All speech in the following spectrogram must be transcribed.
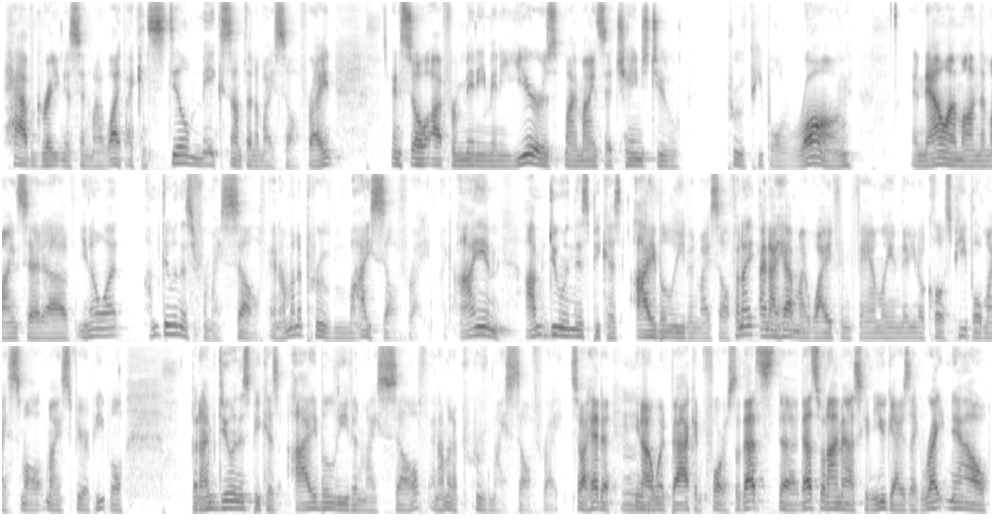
have greatness in my life. I can still make something of myself, right?" And so uh, for many, many years, my mindset changed to prove people wrong. And now I'm on the mindset of, you know what? I'm doing this for myself and I'm going to prove myself right. I am, I'm doing this because I believe in myself. And I, and I have my wife and family and they're, you know, close people, my small, my sphere of people, but I'm doing this because I believe in myself and I'm going to prove myself right. So I had to, you know, I went back and forth. So that's the, that's what I'm asking you guys. Like right now,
